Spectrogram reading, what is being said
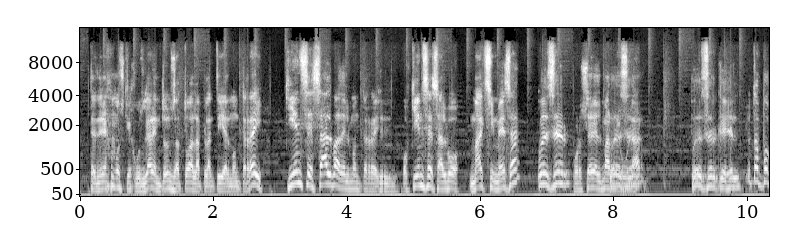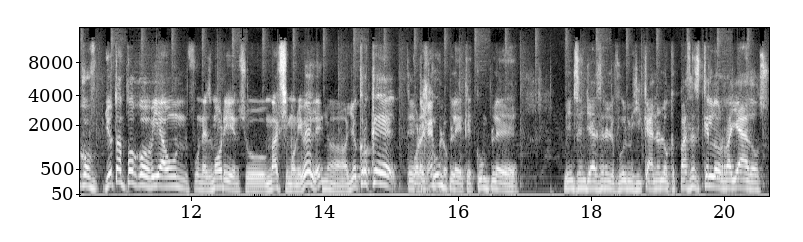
tendríamos que juzgar entonces a toda la plantilla del Monterrey. ¿Quién se salva del Monterrey? ¿O quién se salvó? ¿Maxi Mesa? Puede ser. Por ser el más regular. Puede ser que él. Yo tampoco, yo tampoco vi a un Funes Mori en su máximo nivel, ¿eh? No, yo creo que, Por ejemplo. cumple, que cumple Vincent Janssen en el fútbol mexicano. Lo que pasa es que los rayados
